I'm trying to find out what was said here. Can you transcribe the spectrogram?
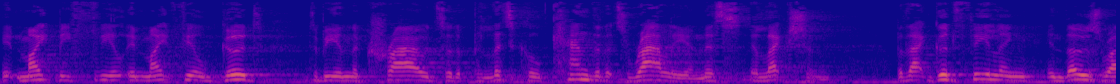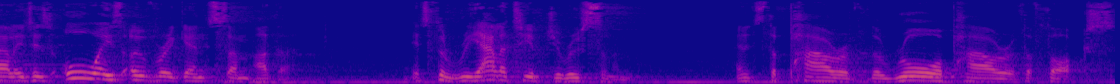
It might, be feel, it might feel good to be in the crowds at a political candidate's rally in this election, but that good feeling in those rallies is always over against some other. It's the reality of Jerusalem, and it's the power of the raw power of the fox.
